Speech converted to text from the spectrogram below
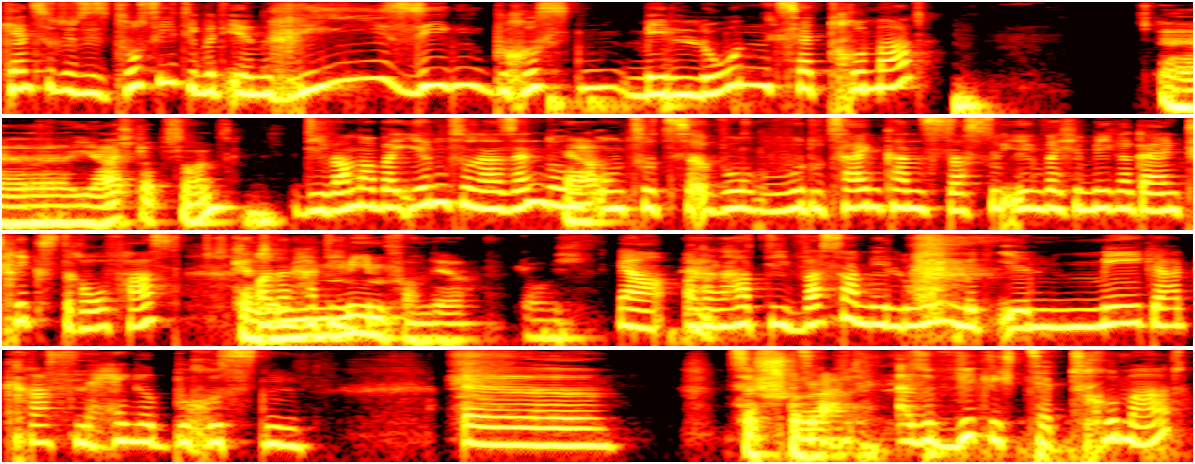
Kennst du diese Tussi, die mit ihren riesigen Brüsten Melonen zertrümmert? Äh, ja, ich glaube schon. Die war mal bei irgendeiner Sendung, Ja. um zu, wo, wo du zeigen kannst, dass du irgendwelche mega geilen Tricks drauf hast. Ich kenne so ein die, Meme von der, glaube ich. ja, und dann hat die Wassermelonen mit ihren mega krassen Hängebrüsten, äh, Zerstört. also wirklich zertrümmert.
